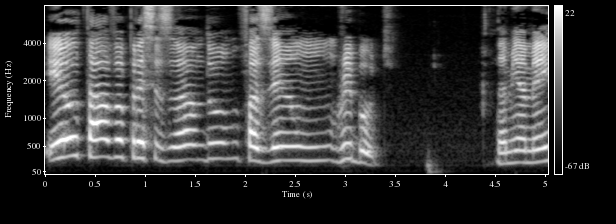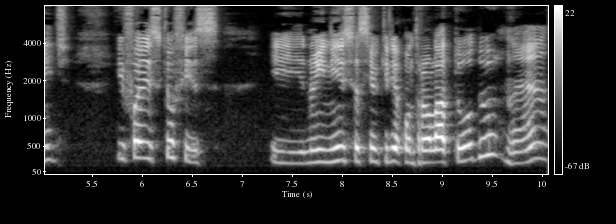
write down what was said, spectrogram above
Eu estava precisando fazer um reboot na minha mente e foi isso que eu fiz. E no início, assim, eu queria controlar tudo, né?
